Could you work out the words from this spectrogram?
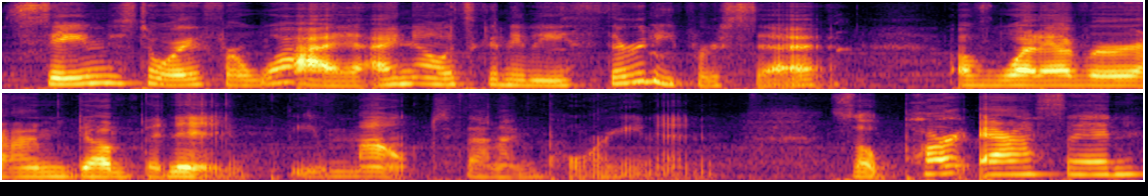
same story for Y. I know it's going to be 30% of whatever I'm dumping in, the amount that I'm pouring in. So part acid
